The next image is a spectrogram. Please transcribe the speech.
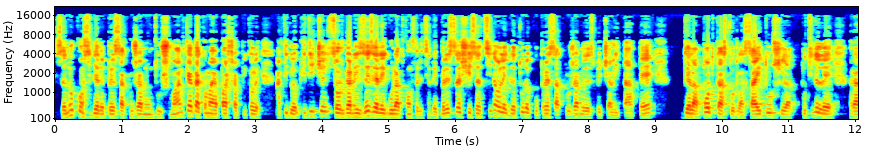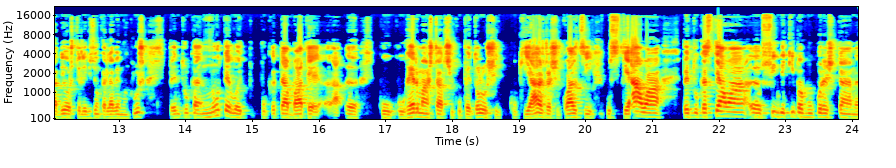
să nu considere presa clujană un dușman, chiar dacă mai apar și articole, articole critice, să organizeze regulat conferințe de presă și să țină o legătură cu presa clujană de specialitate, de la podcasturi la site-uri și la puținele radio și televiziuni care le avem în Cluj, pentru că nu te voi putea bate cu, cu Hermannstadt și cu Petrolul și cu Chiajda și cu alții, cu Steaua, pentru că Steaua, fiind echipă bucureșteană,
